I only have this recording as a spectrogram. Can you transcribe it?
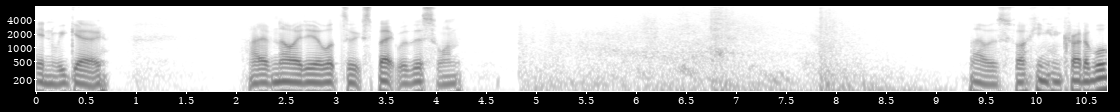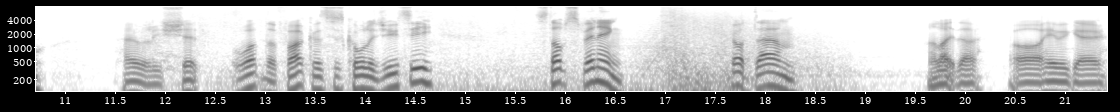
In we go. I have no idea what to expect with this one. That was fucking incredible. Holy shit. What the fuck? This is Call of Duty? Stop spinning! God damn. I like that. Oh, here we go.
